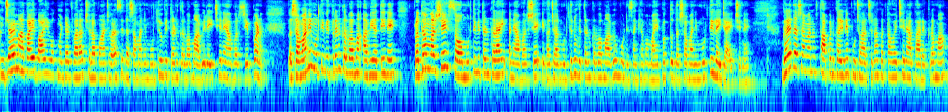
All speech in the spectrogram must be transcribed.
જય મહાકાળી બાળ યુવક મંડળ દ્વારા છેલ્લા પાંચ વર્ષથી દશામાની મૂર્તિઓ વિતરણ કરવામાં આવી રહી છે અને આ વર્ષે પણ દશામાની મૂર્તિ વિતરણ કરવામાં આવી હતી ને પ્રથમ વર્ષે સો મૂર્તિ વિતરણ કરાઈ અને આ વર્ષે એક હજાર મૂર્તિનું વિતરણ કરવામાં આવ્યું. મોટી સંખ્યામાં માઈ ભક્તો દશામાની મૂર્તિ લઈ જાય છે ને. ઘરે દશામાનું સ્થાપન કરીને પૂજા અર્ચના કરતા હોય છે અને આ કાર્યક્રમમાં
